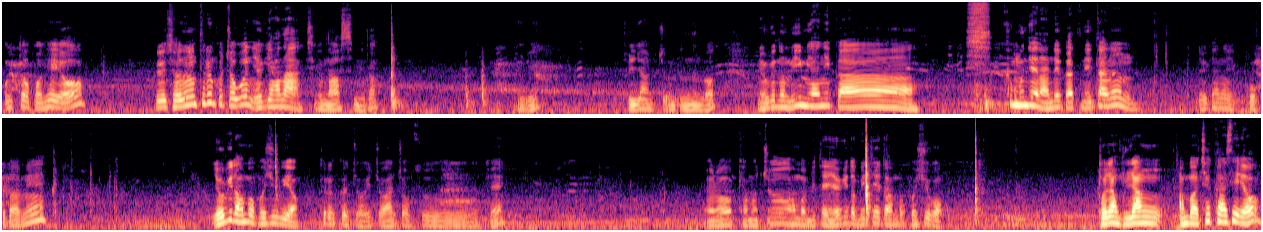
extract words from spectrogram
훑어보세요. 그리고 저는 트렁크 쪽은 여기 하나 지금 나왔습니다. 여기 분량 좀 있는 거? 여기는 미미하니까 큰 문제는 안 될 것 같은데 일단은 여기 하나 있고 그 다음에 여기도 한번 보시고요. 트렁크 쪽 이쪽 안쪽 쑥 이렇게. 이렇게 한번 쭉 한번 밑에 여기도 밑에도 한번 보시고. 도장 분량 한번 체크하세요.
